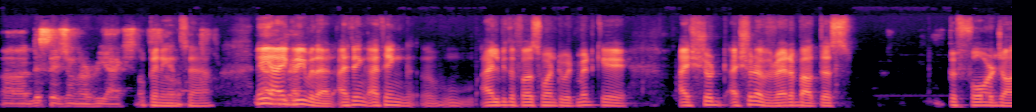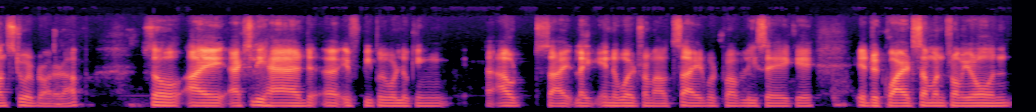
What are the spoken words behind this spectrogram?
uh, decisions or reactions. Opinions, so, yeah yeah, Yeah, I agree with that. I think I think uh, I'll be the first one to admit that I should I should have read about this before Jon Stewart brought it up. So I actually had, uh, if people were looking outside, like in a word from outside, would probably say, okay, it required someone from your own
